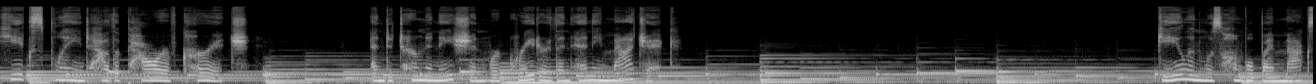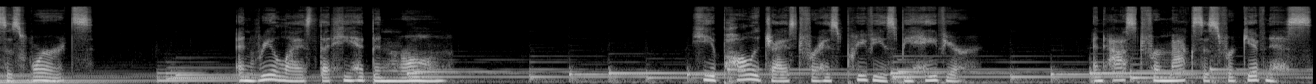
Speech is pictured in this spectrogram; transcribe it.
He explained how the power of courage and determination were greater than any magic. Galen was humbled by Max's words and realized that he had been wrong. He apologized for his previous behavior and asked for Max's forgiveness.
